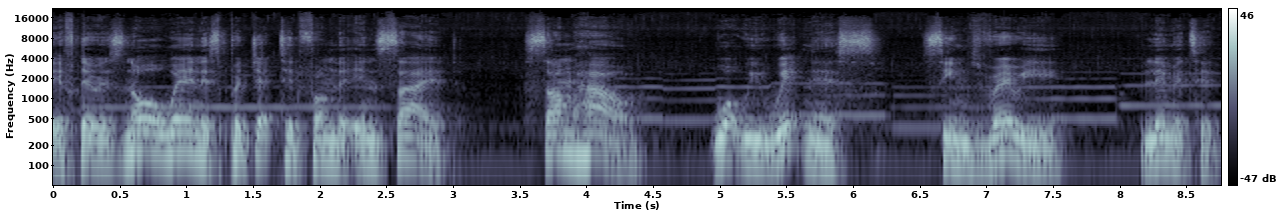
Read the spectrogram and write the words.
if there is no awareness projected from the inside, somehow what we witness seems very limited.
